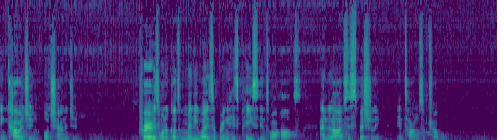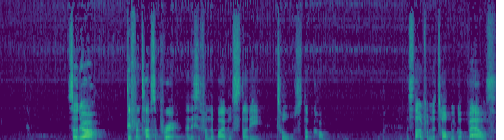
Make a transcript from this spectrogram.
encouraging or challenging. Prayer is one of God's many ways of bringing His peace into our hearts and lives, especially in times of trouble. So there are different types of prayer, and this is from the BibleStudyTools.com. And starting from the top, we've got vows,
